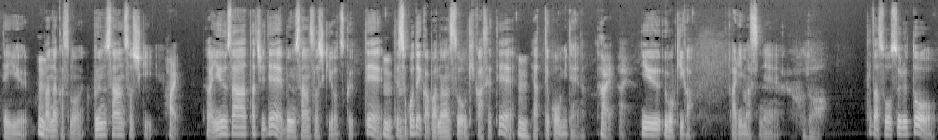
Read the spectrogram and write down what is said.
っていう、うんまあなんかその分散組織、はい。だからユーザーたちで分散組織を作って、うんうんで、そこでガバナンスを効かせてうん、やっていこうみたいな、はい。はい。いう動きがありますね。なるほど。ただそうすると、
